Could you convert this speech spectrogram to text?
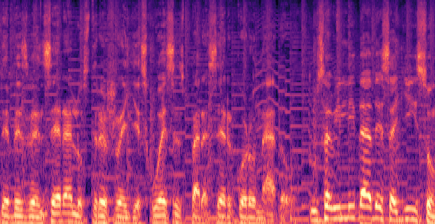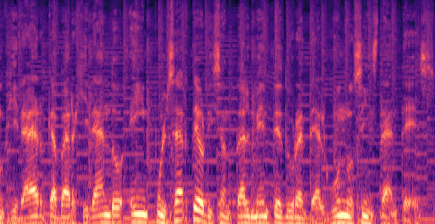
Debes vencer a los tres reyes jueces para ser coronado. Tus habilidades allí son girar, cavar girando e impulsarte horizontalmente durante algunos instantes.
